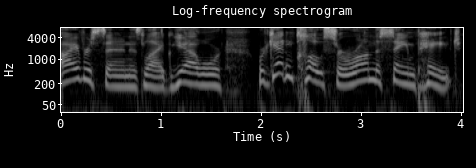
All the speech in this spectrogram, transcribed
Iverson is like, "Yeah, well, we're we're getting closer. We're on the same page."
